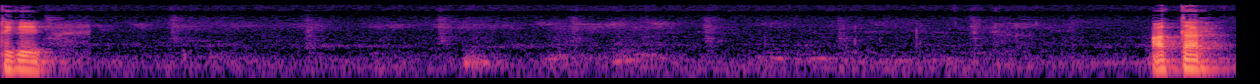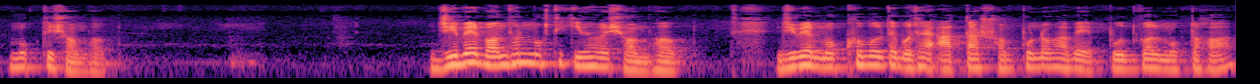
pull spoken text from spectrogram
থেকে আত্মার মুক্তি সম্ভব। জীবের বন্ধন মুক্তি কীভাবে সম্ভব? জীবের মোক্ষ বলতে বোঝায় আত্মার সম্পূর্ণভাবে পুদ্গল মুক্ত হওয়া।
